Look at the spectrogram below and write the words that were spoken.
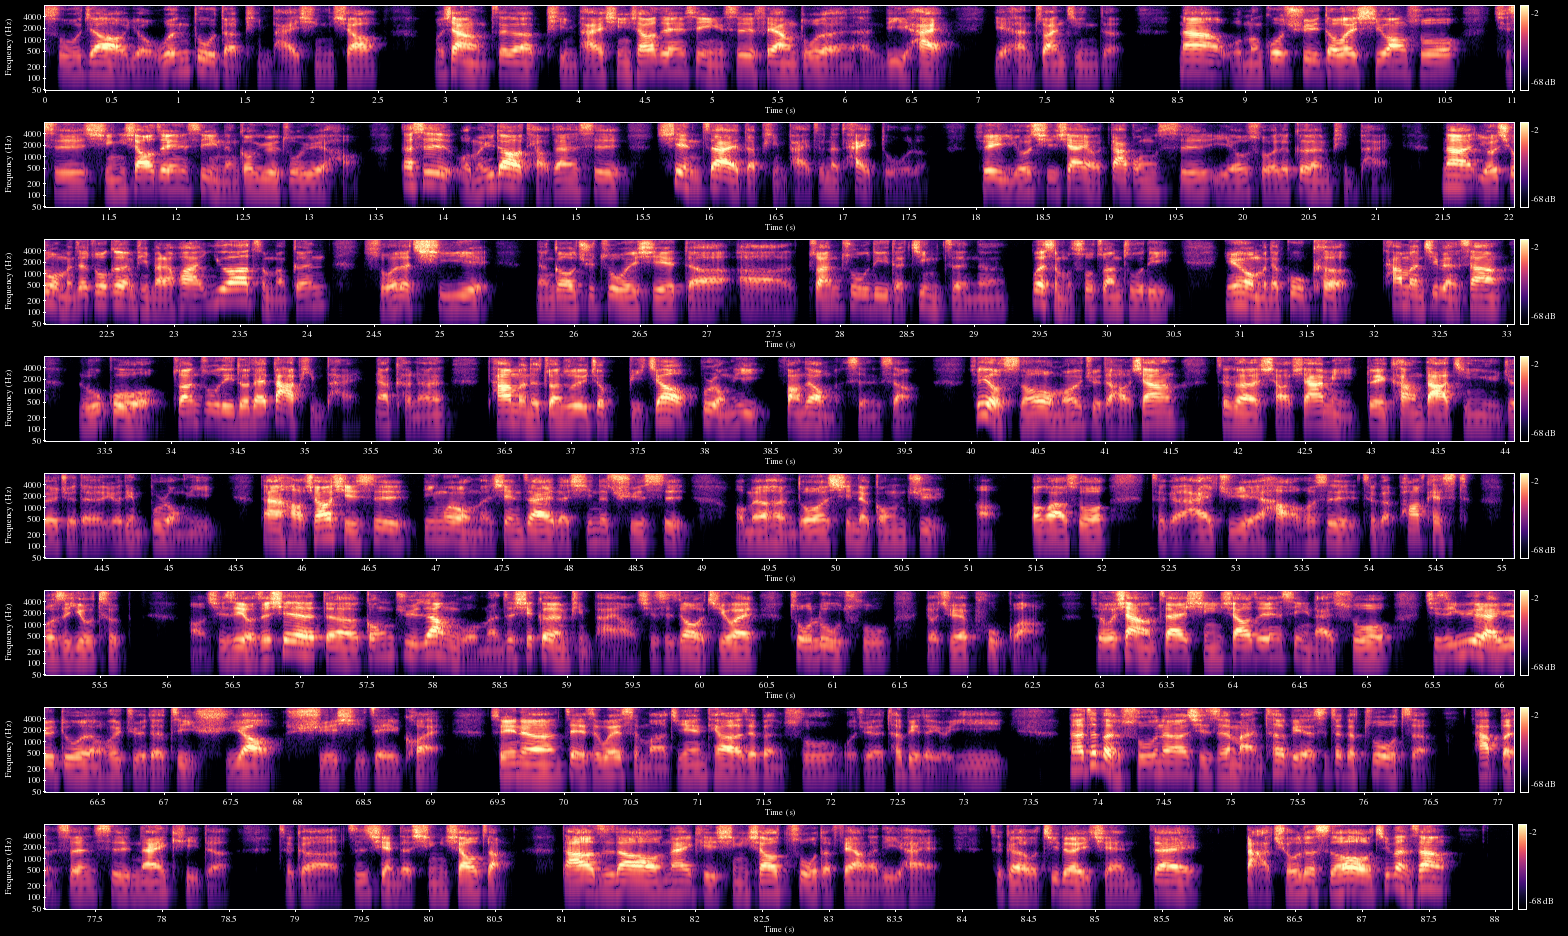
书叫《有温度的品牌行销》。我想这个品牌行销这件事情是非常多人很厉害也很专精的。那我们过去都会希望说，其实行销这件事情能够越做越好。但是我们遇到的挑战是，现在的品牌真的太多了，所以尤其现在有大公司，也有所谓的个人品牌。那尤其我们在做个人品牌的话，又要怎么跟所谓的企业能够去做一些的呃专注力的竞争呢？为什么说专注力？因为我们的顾客他们基本上如果专注力都在大品牌，那可能他们的专注力就比较不容易放在我们身上。所以有时候我们会觉得好像这个小虾米对抗大鲸鱼，就会觉得有点不容易。但好消息是，因为我们现在的新的趋势，我们有很多新的工具啊，包括说这个 IG 也好，或是这个 Podcast。或是 YouTube，哦，其实有这些的工具，让我们这些个人品牌哦，其实都有机会做露出，有机会曝光。所以我想，在行销这件事情来说，其实越来越多人会觉得自己需要学习这一块。所以呢，这也是为什么今天挑的这本书，我觉得特别的有意义。那这本书呢，其实蛮特别的，是这个作者他本身是 Nike 的这个之前的行销长。大家都知道 Nike 行销做得非常的厉害。这个我记得以前在打球的时候，基本上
